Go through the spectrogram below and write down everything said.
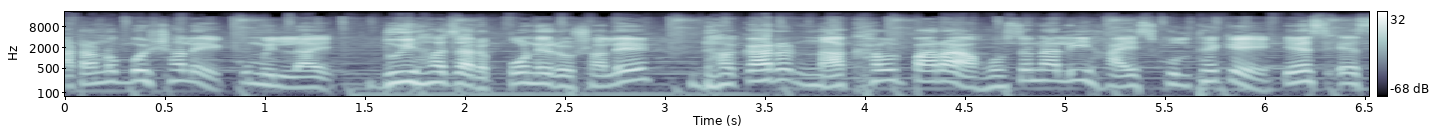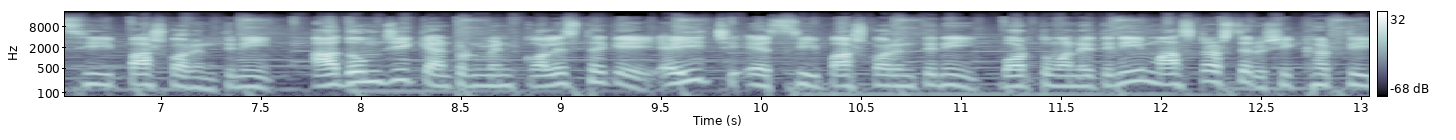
আটানব্বই সালে কুমিল্লায় দুই হাজার পনেরো সালে ঢাকার নাখালপাড়া হোসেন আলী হাই স্কুল থেকে এসএসসি পাশ করেন তিনি। আদমজি ক্যান্টনমেন্ট কলেজ থেকে এইচএসসি পাশ করেন তিনি। বর্তমানে তিনি মাস্টার্সের শিক্ষার্থী।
